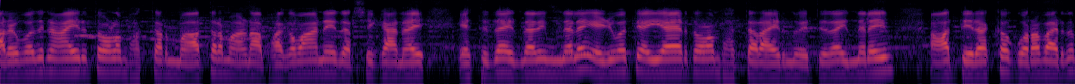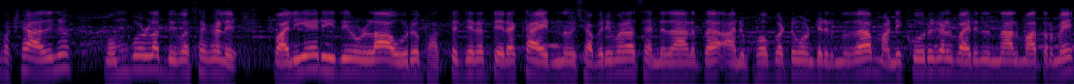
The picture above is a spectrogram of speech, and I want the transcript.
അറുപതിനായിരത്തോളം ഭക്തർ മാത്രമാണ് ഭഗവാനെ ദർശിക്കാനായി എത്തിയത്. എന്നാലും ഇന്നലെ എഴുപത്തി അയ്യായിരത്തോളം ഭക്തരായിരുന്നു എത്തിയത്. ഇന്നലെയും ആ തിരക്ക് കുറവായിരുന്നു. പക്ഷേ അതിന് മുമ്പുള്ള ദിവസങ്ങളിൽ വലിയ രീതിയിലുള്ള ഒരു ഭക്തജന തിരക്കായിരുന്നു ശബരിമല സന്നിധാനത്ത് അനുഭവപ്പെട്ടുകൊണ്ടിരുന്നത്. മണിക്കൂറുകൾ വരി നിന്നാൽ മാത്രമേ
